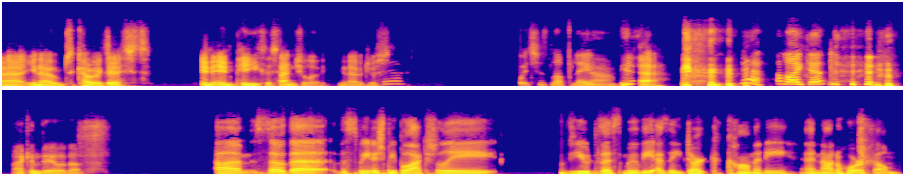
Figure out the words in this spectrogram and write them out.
uh, you know, to coexist in in peace essentially. You know, just which is lovely yeah. yeah. yeah i like it I can deal with that. Um, so the the Swedish people actually viewed this movie as a dark comedy and not a horror film.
